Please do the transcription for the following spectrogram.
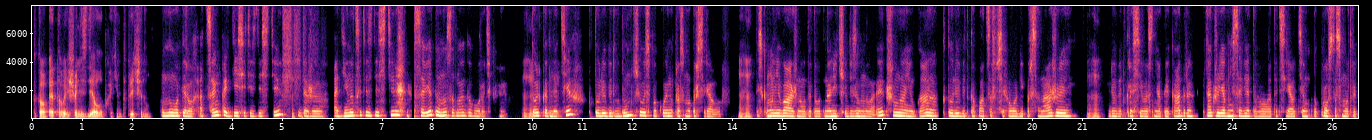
кто этого еще не сделал по каким-то причинам? Ну, во-первых, оценка 10 из 10, даже 11 из 10. Советую, но с одной оговорочкой. Только для тех, кто любит вдумчивый, спокойный просмотр сериалов. Мгм. То есть кому не важно вот это вот наличие безумного экшена и угара, кто любит копаться в психологии персонажей, Мгм. Любят красиво снятые кадры. Также я бы не советовала этот сериал тем, кто просто смотрит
